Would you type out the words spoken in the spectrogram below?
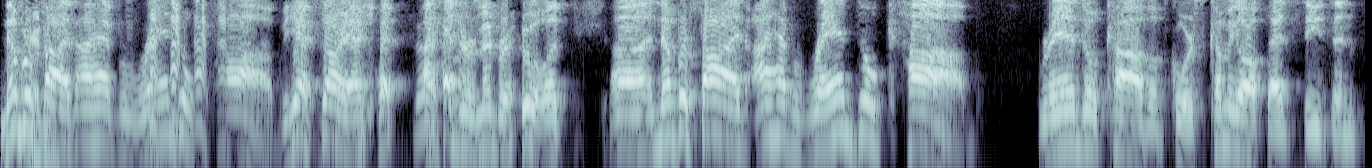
Number five, I have Randall Cobb. Yeah, sorry, I, I had to remember who it was. Uh, number five, I have Randall Cobb. Randall Cobb, of course, coming off that season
